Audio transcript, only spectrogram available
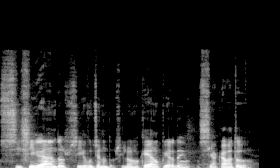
si sigue ganando, sigue funcionando, si lo noquea no pierde, se acaba todo.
